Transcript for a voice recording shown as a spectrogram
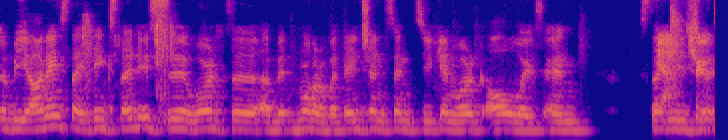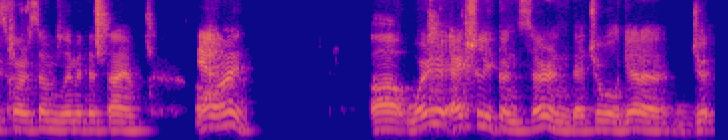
to be honest i think studies uh, worth uh, a bit more of attention since you can work always and studies yeah, just for some limited time yeah. all right uh, were you actually concerned that you will get a jo-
